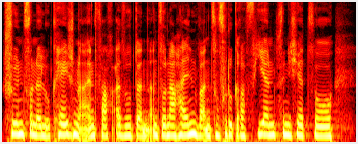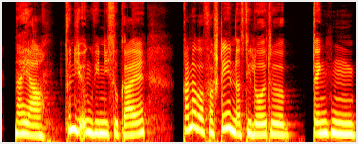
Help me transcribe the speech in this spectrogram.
schön von der Location einfach. Also dann an so einer Hallenwand zu fotografieren, finde ich jetzt so, naja, finde ich irgendwie nicht so geil. Kann aber verstehen, dass die Leute denken,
